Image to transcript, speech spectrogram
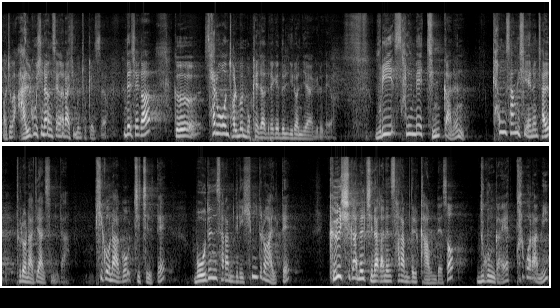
어, 좀 알고 신앙생활 하시면 좋겠어요. 근데 제가 그 새로운 젊은 목회자들에게 늘 이런 이야기를 해요. 우리 삶의 진가는 평상시에는 잘 드러나지 않습니다. 피곤하고 지칠 때, 모든 사람들이 힘들어할 때, 그 시간을 지나가는 사람들 가운데서 누군가의 탁월함이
